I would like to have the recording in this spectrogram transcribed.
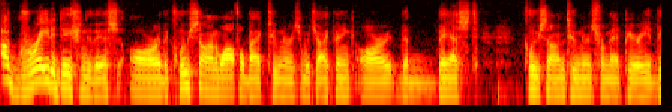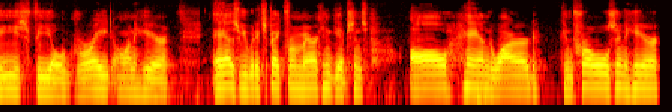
a great addition to this are the Kluson waffleback tuners, which I think are the best Kluson tuners from that period. These feel great on here. As you would expect from American Gibsons, all hand-wired controls in here,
